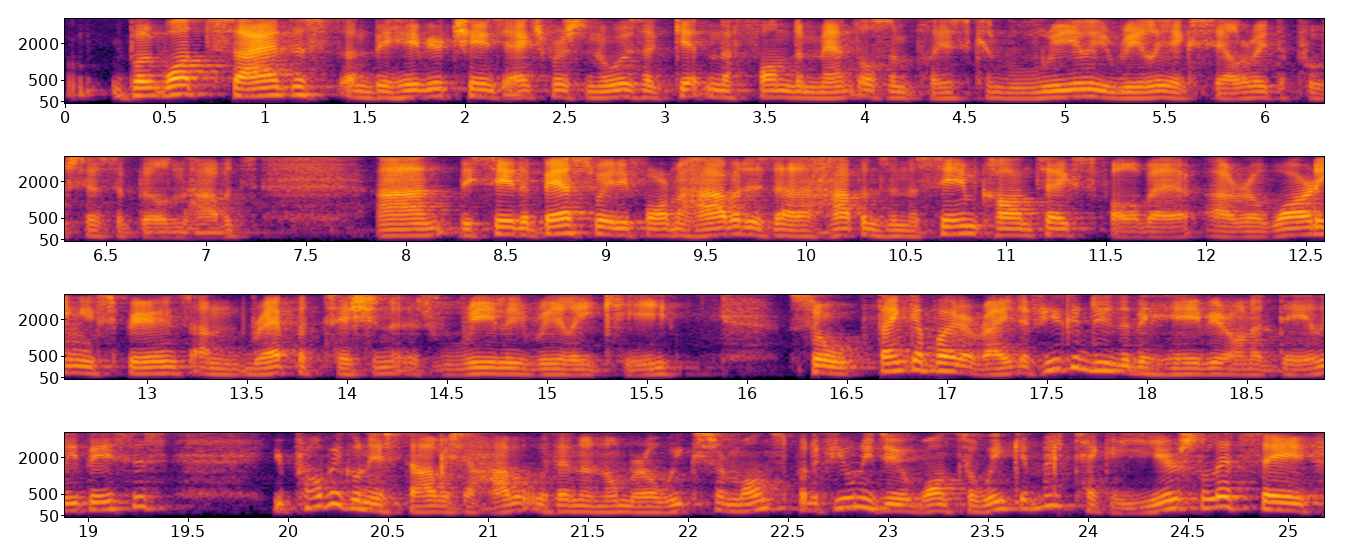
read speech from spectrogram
But what scientists and behavior change experts know is that getting the fundamentals in place can really, really accelerate the process of building habits. And they say the best way to form a habit is that it happens in the same context, followed by a rewarding experience, and repetition is really, really key. So think about it right. If you can do the behavior on a daily basis, you're probably going to establish a habit within a number of weeks or months. But if you only do it once a week, it might take a year. So let's say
